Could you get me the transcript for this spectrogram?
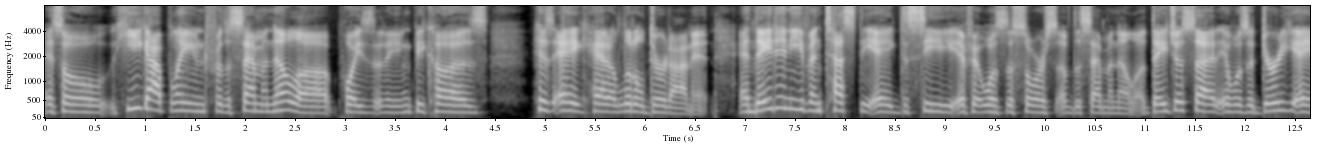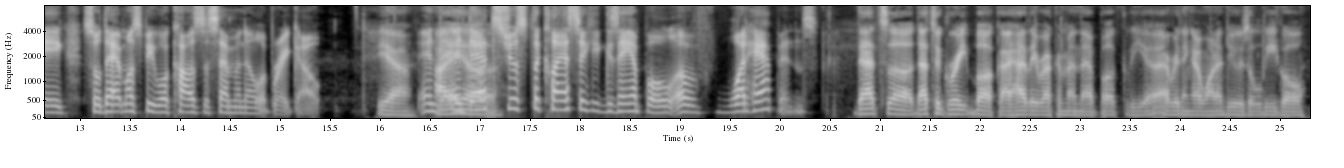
And so he got blamed for the salmonella poisoning because his egg had a little dirt on it. And they didn't even test the egg to see if it was the source of the salmonella. They just said it was a dirty egg, so that must be what caused the salmonella breakout. yeah, And, I, and uh, that's just the classic example of what happens. That's a that's a great book. I highly recommend that book. The uh, Everything I Want to Do is Illegal.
